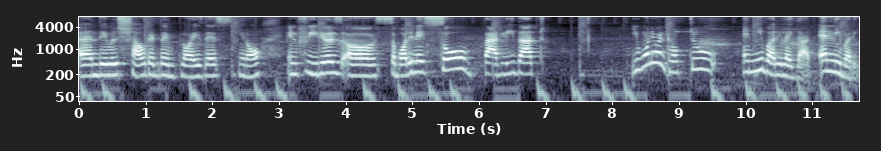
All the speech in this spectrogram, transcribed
and they will shout at the employees there's you know inferiors uh, subordinates so badly that you won't even talk to anybody like that anybody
